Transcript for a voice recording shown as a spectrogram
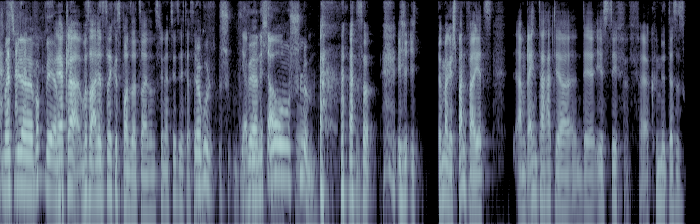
Du meinst wieder Wok-WM? Ja klar, muss ja alles durchgesponsert sein, sonst finanziert sich das Ja nicht. gut, Ja, wäre nicht ja so auch so. schlimm. Also, ich, ich bin mal gespannt, weil jetzt am gleichen Tag hat ja der ESC ver- verkündet, dass es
